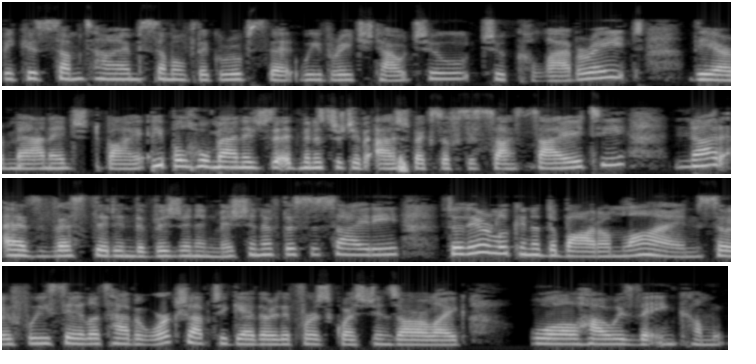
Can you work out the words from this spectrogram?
because sometimes some of the groups that we've reached out to to collaborate, they are managed by people who manage the administrative aspects of the society, not as vested in the vision and mission of the society. So they're looking at the bottom line. So if we say, let's have a workshop together, the first questions are like, well, how is the income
